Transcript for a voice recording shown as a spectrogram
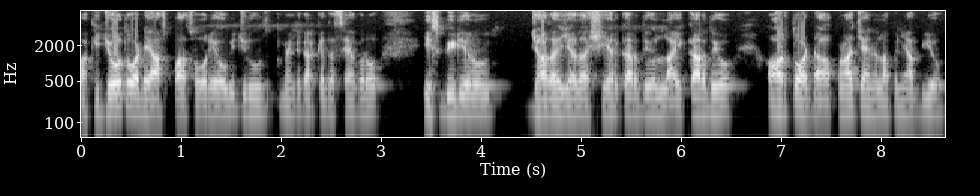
ਬਾਕੀ ਜੋ ਤੁਹਾਡੇ ਆਸ-ਪਾਸ ਹੋ ਰਿਹਾ ਉਹ ਵੀ ਜਰੂਰ ਕਮੈਂਟ ਕਰਕੇ ਦੱਸਿਆ ਕਰੋ। ਇਸ ਵੀਡੀਓ ਨੂੰ ਜ਼ਿਆਦਾ ਤੋਂ ਜ਼ਿਆਦਾ ਸ਼ੇਅਰ ਕਰ ਦਿਓ ਲਾਈਕ ਕਰ ਦਿਓ, ਔਰ ਤੁਹਾਡਾ ਆਪਣਾ ਚੈਨਲ ਆ ਪੰਜਾਬੀਓ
